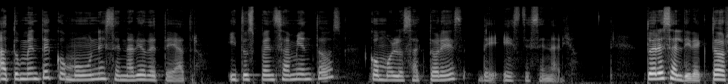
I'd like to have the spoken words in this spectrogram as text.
a tu mente como un escenario de teatro y tus pensamientos como los actores de este escenario. Tú eres el director.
